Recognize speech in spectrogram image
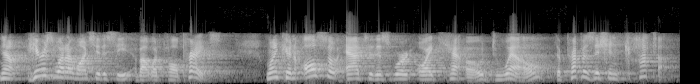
Now, here's what I want you to see about what Paul prays. One can also add to this word oikeo, dwell, the preposition kata,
